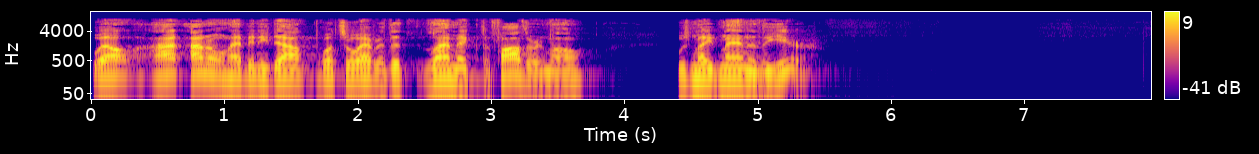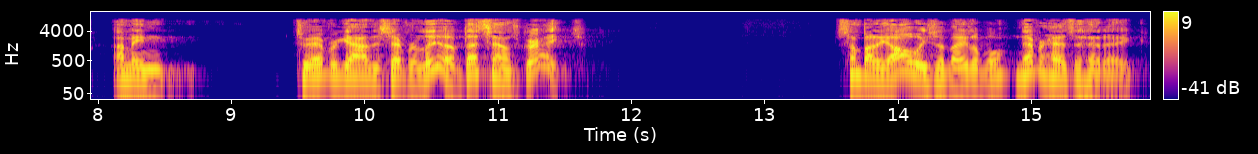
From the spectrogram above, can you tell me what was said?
Well, I, I don't have any doubt whatsoever that Lamech, the father in law, was made man of the year. I mean, to every guy that's ever lived, that sounds great. Somebody always available, never has a headache,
